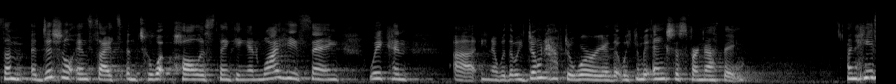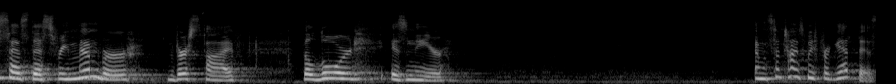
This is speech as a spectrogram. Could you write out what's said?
some additional insights into what Paul is thinking and why he's saying we can, uh, you know, that we don't have to worry or that we can be anxious for nothing. And he says this Remember, verse 5, the Lord is near. And sometimes we forget this,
